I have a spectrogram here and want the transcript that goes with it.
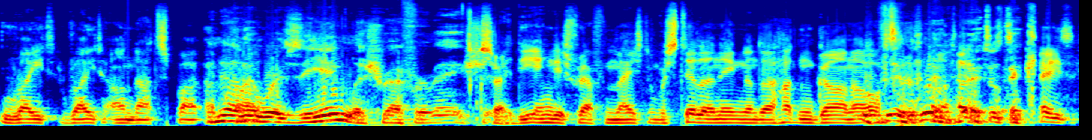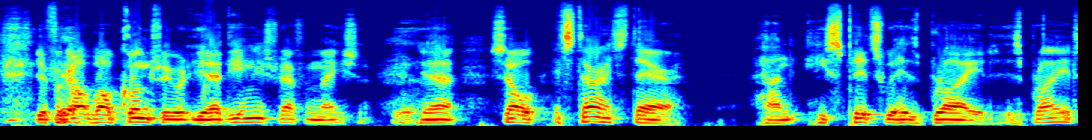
right, right on that spot. In other words, the English Reformation. Sorry, the English Reformation. We're still in England. I hadn't gone off to, just in case you forgot what country. We're, yeah, the English Reformation. Yeah. So it starts there, and he splits with his bride. His bride,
